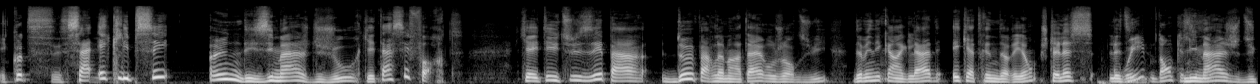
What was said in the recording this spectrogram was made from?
écoute, Ça a éclipsé une des images du jour qui était assez forte, qui a été utilisée par deux parlementaires aujourd'hui, Dominique Anglade et Catherine Dorion. Je te laisse le dire. Oui, donc- L'image du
